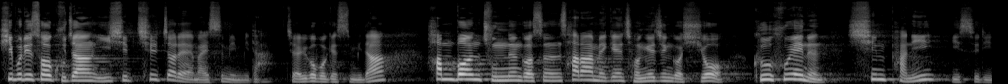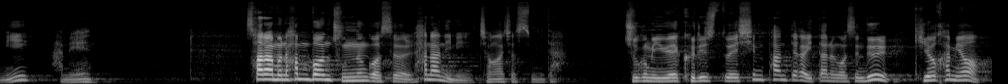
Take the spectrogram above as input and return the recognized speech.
히브리서 9장 27절의 말씀입니다. 제가 읽어보겠습니다. 한 번 죽는 것은 사람에게 정해진 것이요 그 후에는 심판이 있으리니 아멘. 사람은 한 번 죽는 것을 하나님이 정하셨습니다. 죽음 이후에 그리스도의 심판대가 있다는 것을 늘 기억하며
